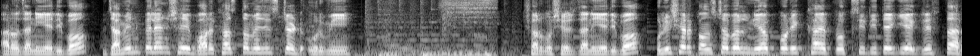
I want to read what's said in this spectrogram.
আরও জানিয়ে দিব, জামিন পেলেন সেই বরখাস্ত ম্যাজিস্ট্রেট উর্মি। সর্বশেষ জানিয়ে দিব, পুলিশের কনস্টেবল নিয়োগ পরীক্ষায় প্রক্সি দিতে গিয়ে গ্রেফতার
